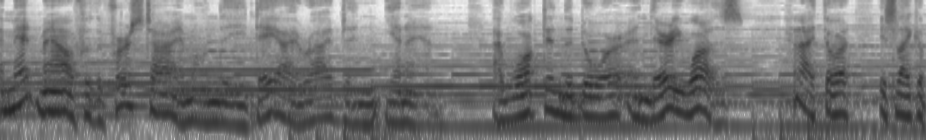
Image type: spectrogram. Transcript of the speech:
I met Mao for the first time on the day I arrived in Yan'an. I walked in the door and there he was, and I thought it's like a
